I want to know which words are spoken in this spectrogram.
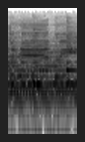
to hand me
